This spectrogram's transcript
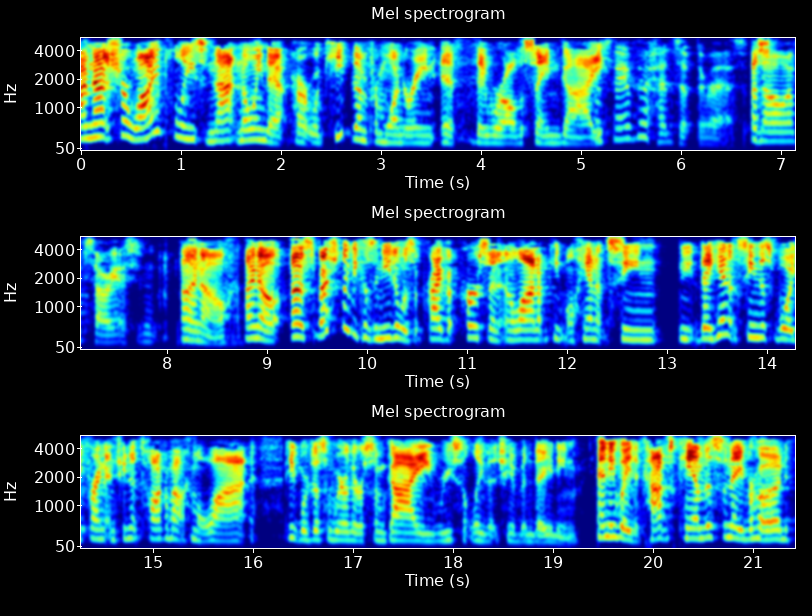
I'm not sure why police, not knowing that part, would keep them from wondering if they were all the same guy. If they have their heads up their ass. No, I'm sorry. I shouldn't. I know, I know. Especially because Anita was a private person, and a lot of people hadn't seen they hadn't seen this boyfriend, and she didn't talk about him a lot. People were just aware there was some guy recently that she had been dating. Anyway, the cops canvassed the neighborhood,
